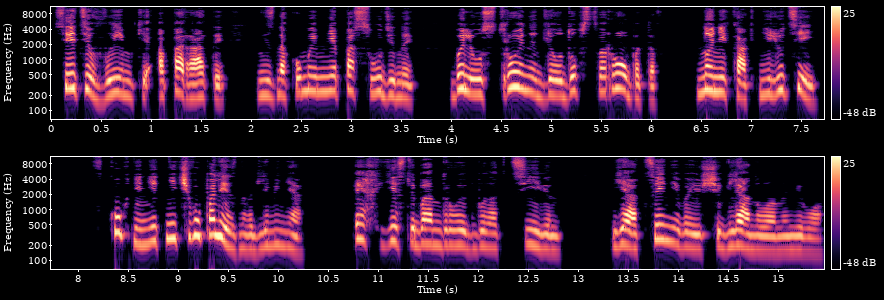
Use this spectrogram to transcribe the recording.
Все эти выемки, аппараты, незнакомые мне посудины были устроены для удобства роботов, но никак не людей. Кухне нет ничего полезного для меня. Эх, если бы андроид был активен. Я оценивающе глянула на него.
